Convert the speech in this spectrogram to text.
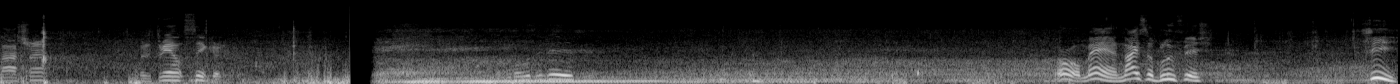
Live shrimp with a three ounce sinker. What it is. Oh man, nice nicer bluefish. Gee.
